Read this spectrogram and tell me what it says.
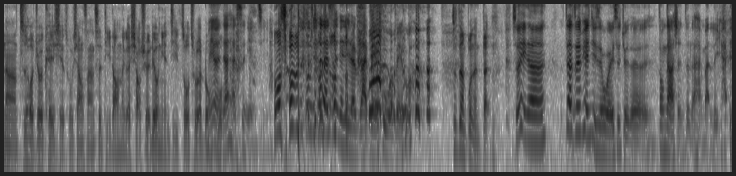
那之后就可以写出像上次提到那个小学六年级做出的论没有，人。家才四年级，我操，人家才四年级来来背护我背护。这真的不能等。所以呢，在这篇其实我也是觉得东大生真的还蛮厉害的。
